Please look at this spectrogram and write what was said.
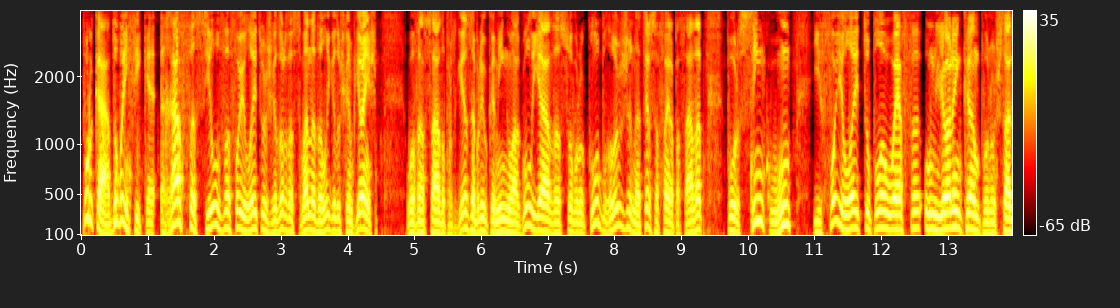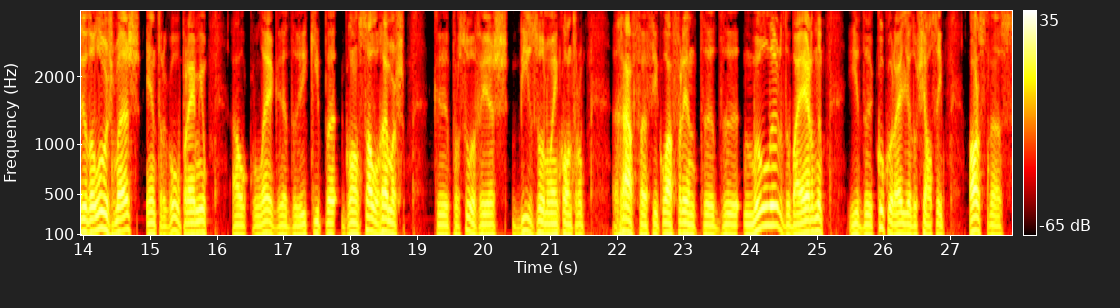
Por cá, do Benfica, Rafa Silva foi eleito o jogador da semana da Liga dos Campeões. O avançado português abriu caminho à goleada sobre o Clube Rouge na terça-feira passada por 5-1 e foi eleito pela UEFA o melhor em campo no Estádio da Luz, mas entregou o prémio ao colega de equipa Gonçalo Ramos, que por sua vez bisou no encontro. Rafa ficou à frente de Müller, do Bayern, e de Cucurella, do Chelsea. Orsnes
